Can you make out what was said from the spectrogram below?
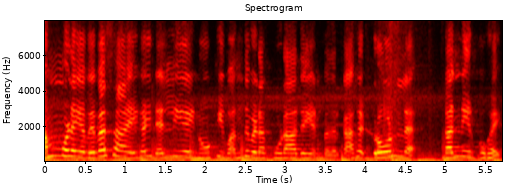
நம்முடைய விவசாயிகள் டெல்லியை நோக்கி வந்துவிடக்கூடாது என்பதற்காக ட்ரோன்ல கண்ணீர் புகை.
